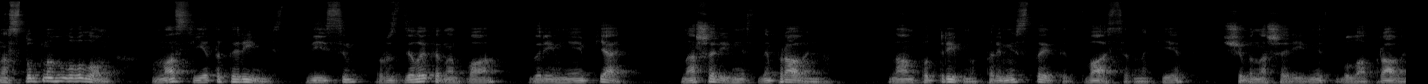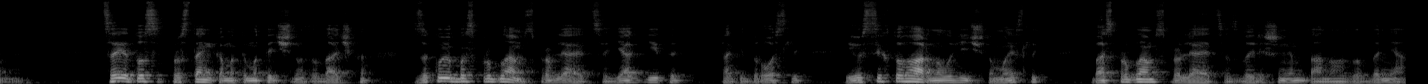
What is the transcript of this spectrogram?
Наступна головоломка. У нас є така рівність. 8 розділити на 2 дорівнює 5. Наша рівність неправильна. Нам потрібно перемістити два сірники, щоб наша рівність була правильною. Це є досить простенька математична задачка, з якою без проблем справляються як діти, так і дорослі. І усі, хто гарно логічно мислить, без проблем справляється з вирішенням даного завдання.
